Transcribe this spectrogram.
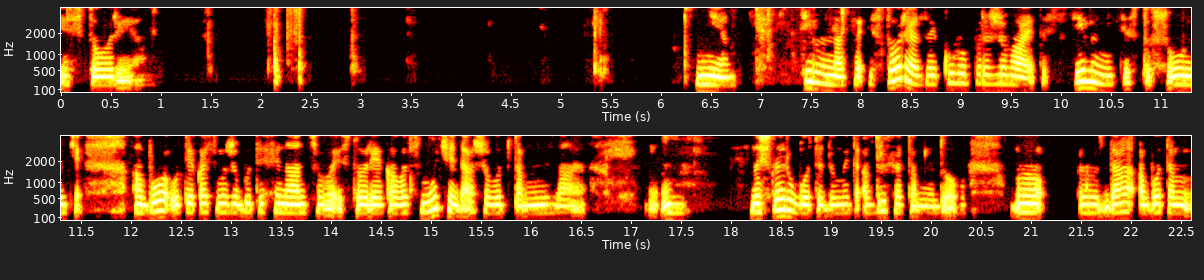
історія. Ні, зцілена ця історія, за яку ви переживаєте, зцілені ці стосунки, або от якась може бути фінансова історія, яка вас мучить, да, що от там, не знаю, знайшли роботу, думаєте, а вдруг я там недовго. Е, Да, або там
